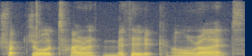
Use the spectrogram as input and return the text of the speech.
Trapjaw Tyrant Mythic. Alright.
